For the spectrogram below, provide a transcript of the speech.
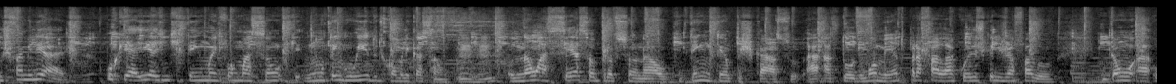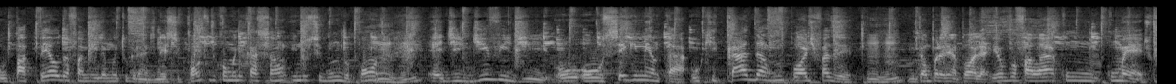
os familiares. Porque aí a gente tem uma informação que não tem ruído de comunicação. Não acessa ao profissional que tem um tempo escasso a, a todo momento para falar coisas que ele já falou. Então a- o papel da família é muito grande nesse ponto de comunicação e no segundo ponto é de dividir ou, ou segmentar o que cada um pode fazer. Então, por exemplo, olha, eu vou falar com, com um médico.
